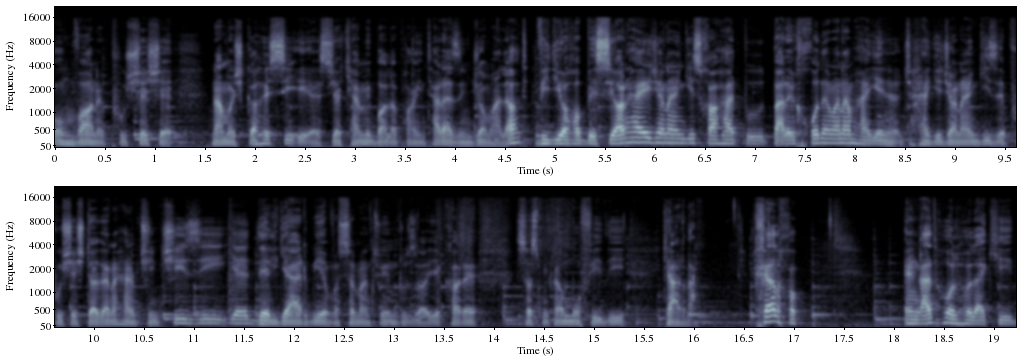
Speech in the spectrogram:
عنوان پوشش نمایشگاه CES یا کمی بالا پایین تر از این جملات ویدیوها بسیار هیجان انگیز خواهد بود. برای خود منم هیجان انگیز پوشش دادن همچین چیزی یه دلگرمیه واسه من تو این روزا یه کار احساس می‌کنم مفیدی کردم. خیلی خب انقدر هل هلکی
